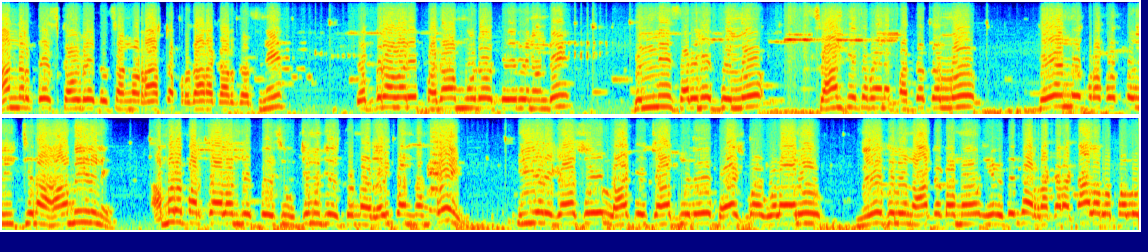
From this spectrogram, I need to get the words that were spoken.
ఆంధ్రప్రదేశ్ కౌలు రైతుల సంఘం రాష్ట్ర ప్రధాన కార్యదర్శిని ఫిబ్రవరి పదమూడవ తేదీ నుండి ఢిల్లీ సరిహద్దుల్లో శాంతియుతమైన పద్ధతుల్లో కేంద్ర ప్రభుత్వం ఇచ్చిన హామీలని అమలుపరచాలని చెప్పేసి ఉద్యమం చేస్తున్న రైతాంగంపై టీయర్ గ్యాసు లాఠీ ఛార్జీలు బాష్ప గుళాలు మేకులు నాటడము ఈ విధంగా రకరకాల రూపాల్లో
